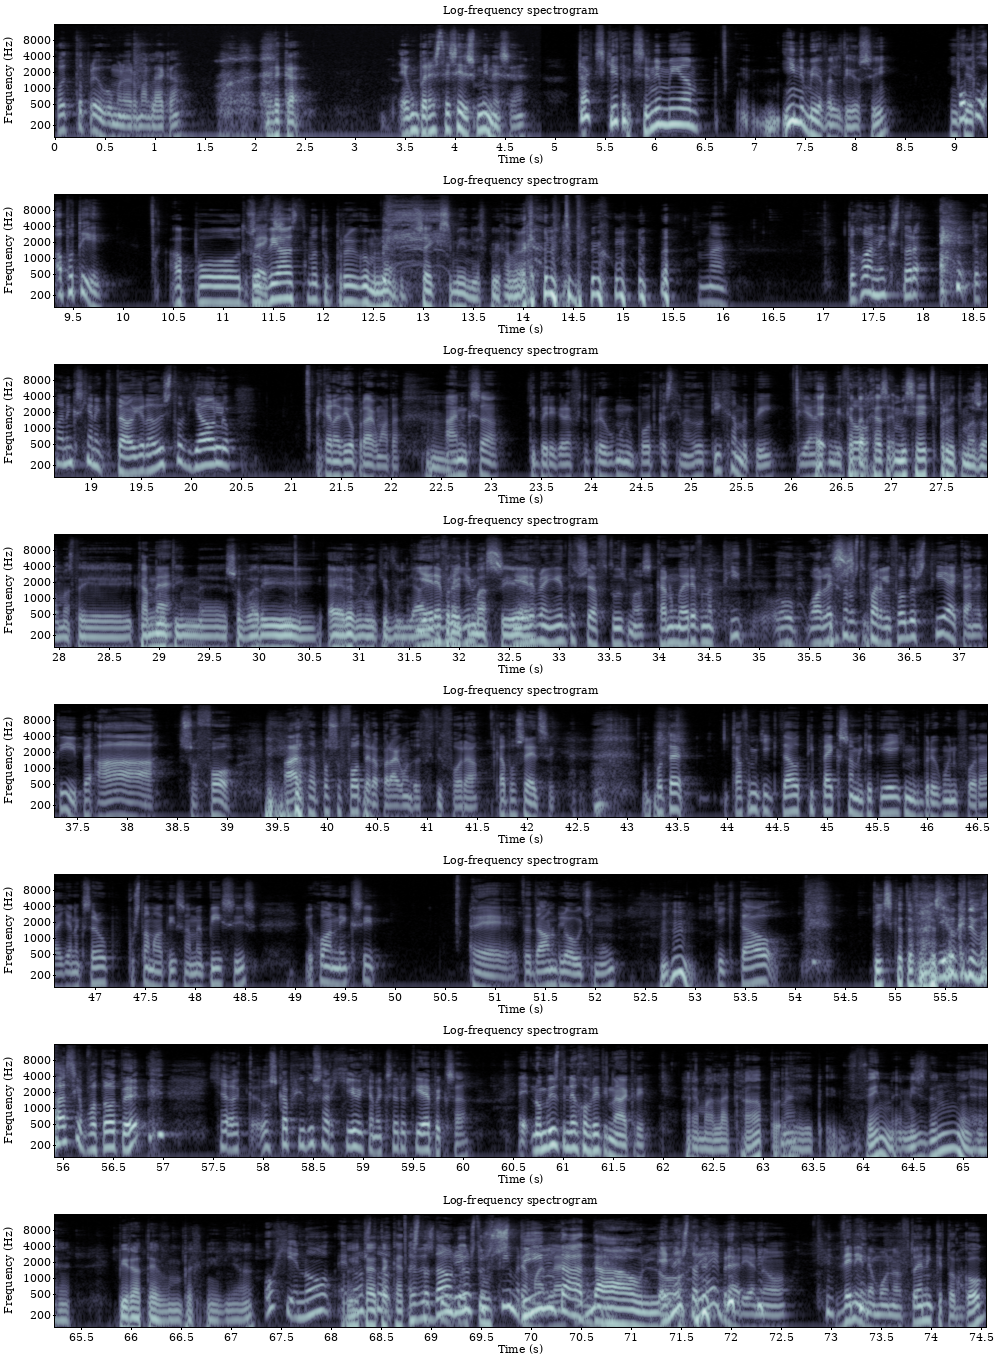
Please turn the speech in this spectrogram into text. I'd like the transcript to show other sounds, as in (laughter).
Πότε το προηγούμενο ρε μαλάκα. Δεκα... Έχουν περάσει τέσσερις μήνες, ε. Εντάξει, κοίταξε, είναι μια, είναι μια βελτίωση. Από Για- πού, από τι; Από Τους το έξι. διάστημα του προηγούμενου. Ναι, από τους έξι μήνες που είχαμε να κάνουμε το προηγούμενο. Ναι. Το έχω ανοίξει τώρα. (coughs) το έχω ανοίξει για να κοιτάω για να δω στο διάολο. Έκανα δύο πράγματα. Άνοιξα την περιγραφή του προηγούμενου podcast για να δω τι είχαμε πει. Για να Ε, θυμηθώ. Καταρχάς, εμείς έτσι προετοιμαζόμαστε. Κάνουμε Ναι. την ε, σοβαρή έρευνα και δουλειά. η και έρευνα, προετοιμασία. γίνεται, η έρευνα γίνεται στους εαυτούς μας. Κάνουμε έρευνα. Τι, ο, ο Αλέξανδρος του (laughs) παρελθόντος τι έκανε, τι είπε; Α, σοφό. Άρα θα πω σοφότερα πράγματα αυτή τη φορά. Κάπως έτσι. Οπότε κάθομαι και κοιτάω τι παίξαμε και τι έγινε την προηγούμενη φορά για να ξέρω πού σταματήσαμε. Επίσης, έχω ανοίξει ε, τα downloads μου Μμμ. και κοιτάω Τι έχεις κατεβάσει; Έχω κατεβάσει από τότε για, ως κάποιο είδους αρχείο για να ξέρω τι έπαιξα. Ε, νομίζω την έχω βρει την άκρη. Ρε μαλακά, Ναι. ε, δεν, εμείς δεν ε, πειρατεύουμε παιχνίδια. Όχι, εννοώ, εννοώ τα- στο, τα κατέβασες στο στο- download του του Steam, ρε Steam μαλάκα. τα Ναι. download. Ε, ναι, στο library εννοώ. (laughs) Δεν είναι μόνο αυτό, είναι και το GOG,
